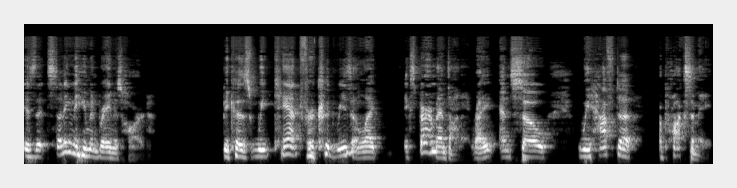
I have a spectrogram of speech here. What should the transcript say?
is that studying the human brain is hard because we can't for good reason, like experiment on it. Right. And so we have to approximate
